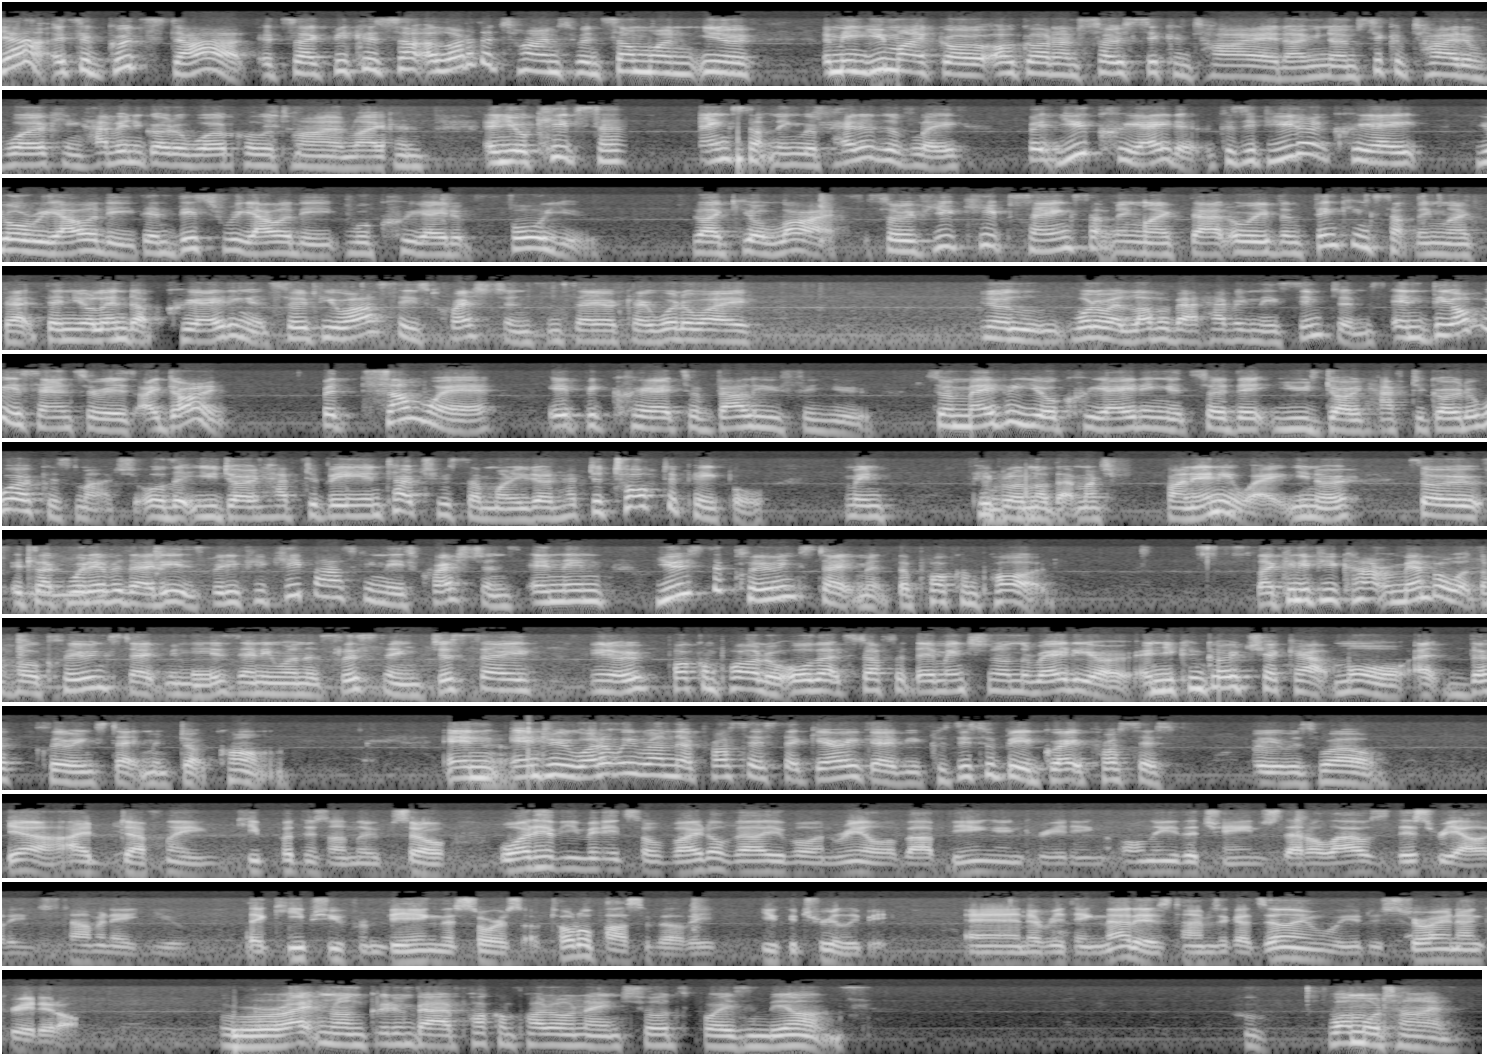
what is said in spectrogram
Yeah, it's a good start. It's like because so, a lot of the times when someone, you know, I mean, you might go, "Oh God, I'm so sick and tired. I mean, I'm sick of tired of working, having to go to work all the time." Like, and and you'll keep saying something repetitively, but you create it because if you don't create your reality, then this reality will create it for you, like your life. So if you keep saying something like that, or even thinking something like that, then you'll end up creating it. So if you ask these questions and say, "Okay, what do I?" you know, what do I love about having these symptoms? And the obvious answer is I don't. But somewhere it creates a value for you. So maybe you're creating it so that you don't have to go to work as much or that you don't have to be in touch with someone, you don't have to talk to people. I mean, people are mm-hmm. not that much fun anyway, you know. So it's like whatever that is. But if you keep asking these questions and then use the clearing statement, the POC and POD, like, and if you can't remember what the whole clearing statement is, anyone that's listening, just say, you know, POC and POD or all that stuff that they mentioned on the radio. And you can go check out more at theclearingstatement.com. And Andrew, why don't we run that process that Gary gave you? Because this would be a great process for you as well. Yeah, I definitely keep put this on loop. So, what have you made so vital, valuable, and real about being and creating only the change that allows this reality to dominate you, that keeps you from being the source of total possibility you could truly be? And everything that is times a godzillion will you destroy and uncreate it all. Right and wrong, good and bad, POC and POD, all named shorts, boys and beyonds. One more time.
